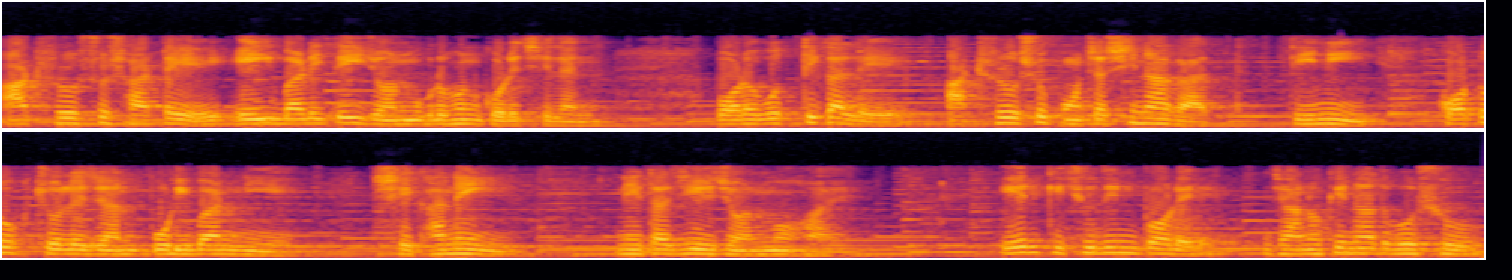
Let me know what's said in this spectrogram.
আঠেরোশো ষাটে এই বাড়িতেই জন্মগ্রহণ করেছিলেন। পরবর্তীকালে আঠেরোশো পঁচাশি নাগাদ তিনি কটক চলে যান পরিবার নিয়ে। সেখানেই নেতাজির জন্ম হয়। এর কিছুদিন পরে জানকীনাথ বসু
